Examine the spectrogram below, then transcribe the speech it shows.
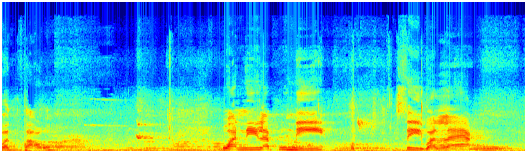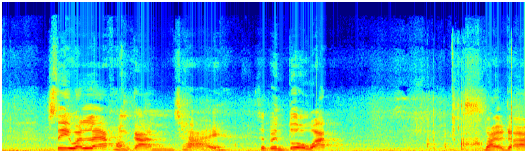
วันเสาร์วันนี้และพรุ่งนี้สี่วันแรกสี่วันแรกของการฉายจะเป็นตัววัดรายได้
